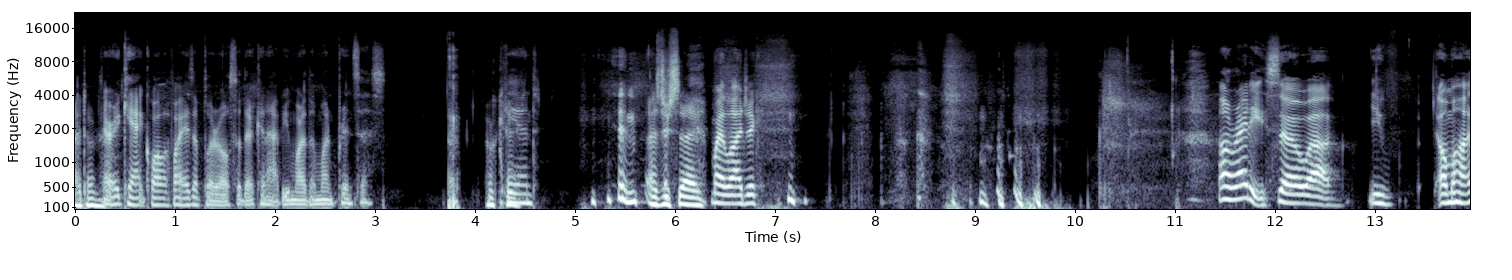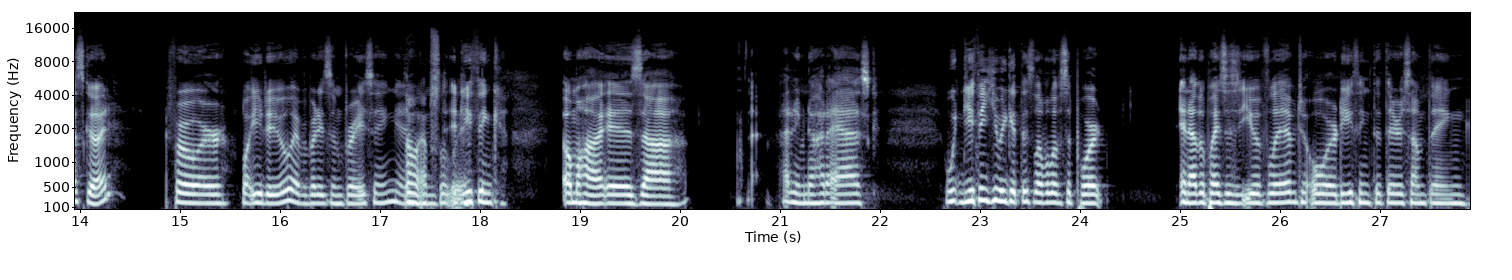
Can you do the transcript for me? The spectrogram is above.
I don't know. Or it can't qualify as a plural, so there cannot be more than one princess. Okay. The Okay, end. as you say. My logic. Alrighty, so uh, you Omaha's good for what you do. Everybody's embracing. And Oh, absolutely. Do you think Omaha is? Uh, I don't even know how to ask. Do you think you would get this level of support in other places that you have lived, or do you think that there's something,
